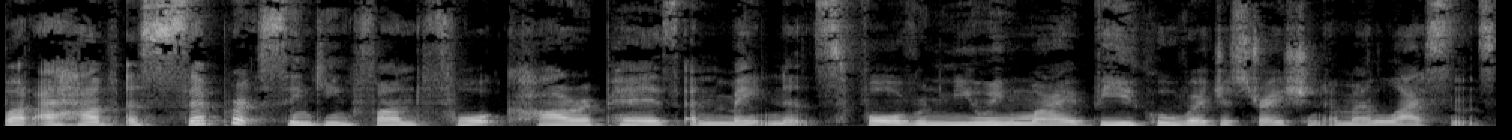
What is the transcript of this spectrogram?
But I have a separate sinking fund for car repairs and maintenance for renewing my vehicle registration and my license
